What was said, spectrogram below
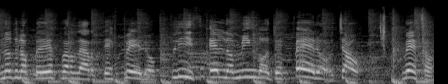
no te lo podés perder, te espero, please, el domingo te espero. Chao, besos.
